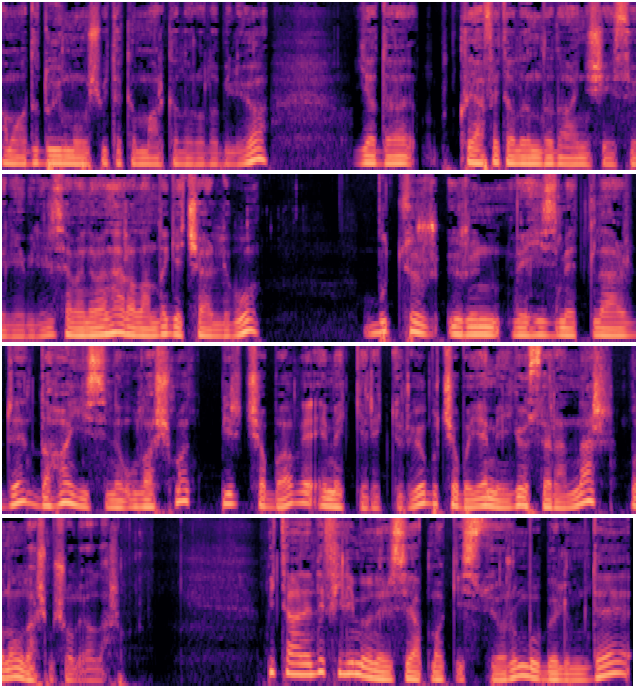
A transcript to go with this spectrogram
ama adı duyulmamış bir takım markalar olabiliyor. Ya da kıyafet alanında da aynı şeyi söyleyebiliriz. Hemen hemen her alanda geçerli bu. Bu tür ürün ve hizmetlerde daha iyisine ulaşmak bir çaba ve emek gerektiriyor. Bu çabayı emeği gösterenler buna ulaşmış oluyorlar. Bir tane de film önerisi yapmak istiyorum bu bölümde.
